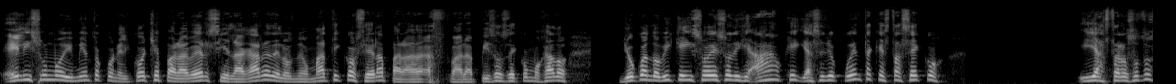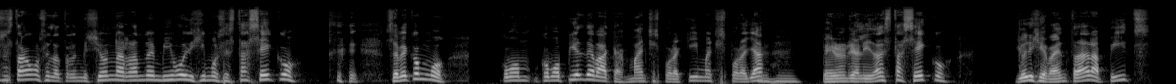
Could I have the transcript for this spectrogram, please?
Él hizo un movimiento con el coche para ver si el agarre de los neumáticos era para, para piso seco mojado. Yo cuando vi que hizo eso dije, ah, ok, ya se dio cuenta que está seco. Y hasta nosotros estábamos en la transmisión narrando en vivo y dijimos, está seco. se ve como, como, como piel de vaca, manchas por aquí, manchas por allá pero en realidad está seco. Yo dije, va a entrar a pits.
